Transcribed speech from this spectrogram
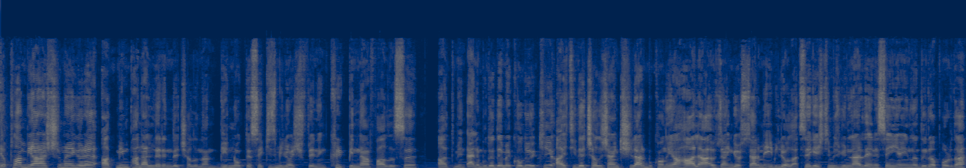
Yapılan bir araştırmaya göre admin panellerinde çalınan 1.8 milyon şifrenin 40 binden fazlası admin. Yani bu da demek oluyor ki IT'de çalışan kişiler bu konuya hala özen göstermeyi biliyorlar. Size geçtiğimiz günlerde NSA'nin yayınladığı raporda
